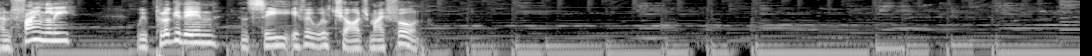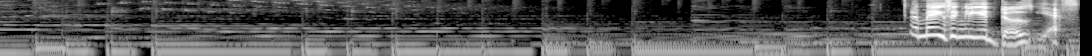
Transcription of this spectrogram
And finally, we plug it in and see if it will charge my phone. Amazingly, it does, yes.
